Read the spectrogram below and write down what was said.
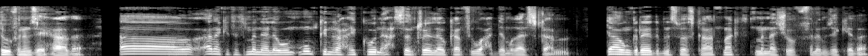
تسوي فيلم زي هذا. آه أنا كنت أتمنى لو ممكن راح يكون أحسن trailer لو كان في واحدة من غير سكارلت downgrade بالنسبة لسكارلت ما كنت أتمنى أشوف فيلم زي كذا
